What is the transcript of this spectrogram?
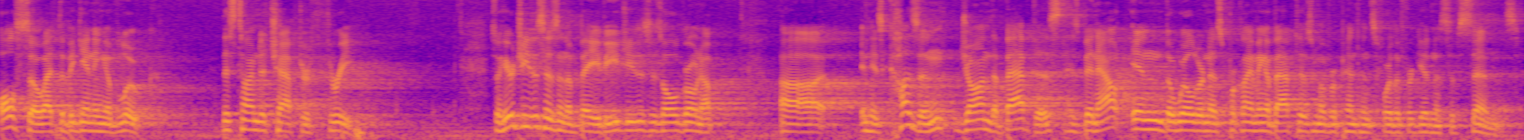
also at the beginning of Luke, this time to chapter 3. So here Jesus isn't a baby, Jesus is all grown up. Uh, and his cousin, John the Baptist, has been out in the wilderness proclaiming a baptism of repentance for the forgiveness of sins.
